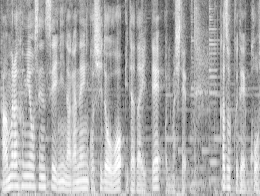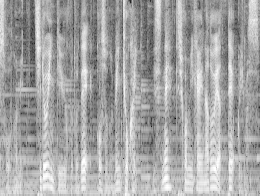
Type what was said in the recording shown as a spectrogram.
川村文夫先生に長年ご指導をいただいておりまして家族で酵素を飲み治療院ということで酵素の勉強会ですね。仕込み会などをやっております。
